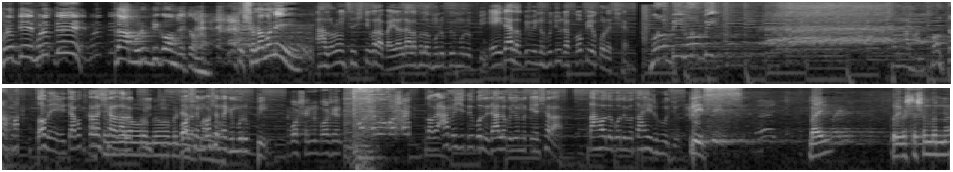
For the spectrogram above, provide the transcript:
মুরব্বী মুরব্বী! না মুরব্বী কম না। সোনামণি! আলোড়ন সৃষ্টি করা ভাইরাল ডায়লগ হলো মুরব্বি মুরব্বি। এই ডায়লগ বিভিন্ন হুজুররা কপিও করেছেন। মুরব্বী মুরব্বী! তবে যাবৎকালের আচ্ছা, সেরা ডায়লগ বসেন বসেন নাকি মুরব্বি? বসেন বসেন। তবে আমি যদি বলি ডায়লগের জন্য কে সেরা তাহলে বলিব তাহির হুজুর। প্লিজ ভাই পরিবেশটা সুন্দর না?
